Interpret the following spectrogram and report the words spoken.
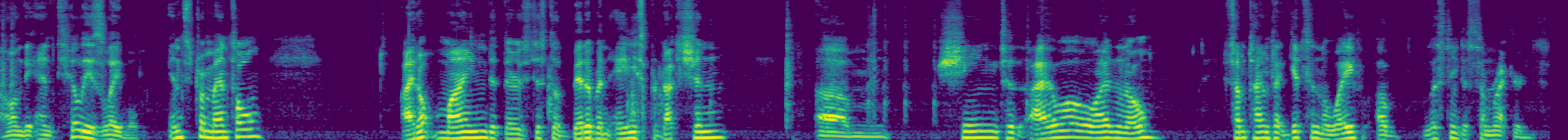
on the Antilles label. Instrumental, I don't mind that there's just a bit of an 80s production um, sheen to, I, well, I don't know, sometimes that gets in the way of listening to some records.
